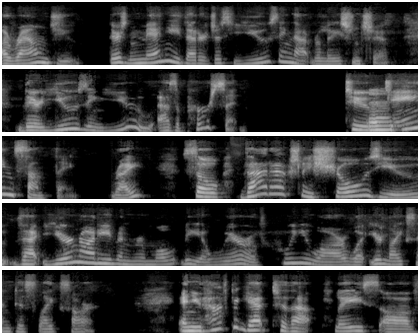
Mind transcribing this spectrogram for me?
around you, there's many that are just using that relationship. They're using you as a person to Mm. gain something, right? So that actually shows you that you're not even remotely aware of who you are, what your likes and dislikes are. And you have to get to that place of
